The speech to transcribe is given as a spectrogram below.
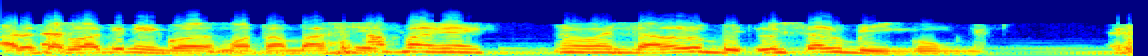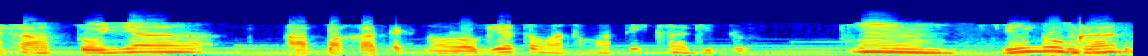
Ada satu lagi nih gue mau tambahin. Apa guys? Apa nih? Misalnya lu, lu selalu bingung nih. S1-nya apakah teknologi atau matematika gitu. Hmm, Bingung kan?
